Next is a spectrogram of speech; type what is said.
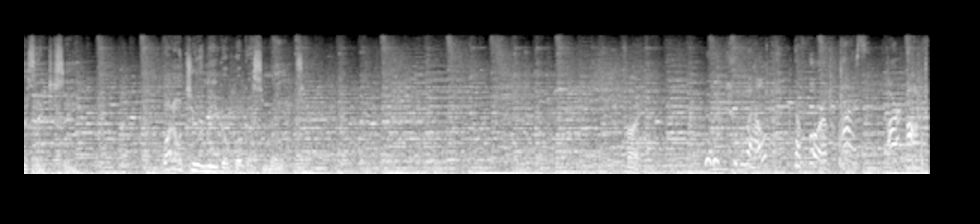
this ain't the scene. Why don't you and me go book us some rooms? Fine. well, the four of us are off.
